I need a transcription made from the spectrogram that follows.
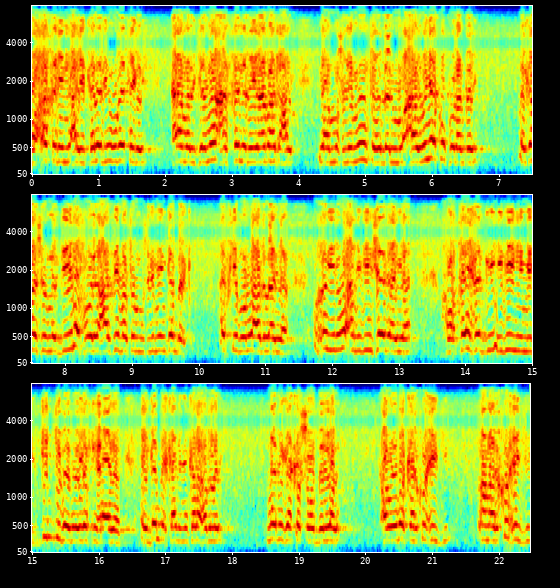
oo xasrina ay taladii uga tegay caamal jamaaca sanadigaabaa dhacay yaa muslimiinta oo dhan mucaawiye ku kulantay. Markaasuu madiine fuulay caasimatu lmuslimiin gambarka. Dadkii buu la hadlayaa. Wuxuu yihi waxaan idin sheegayaa hortay raggii idin yimid giddigood way iga fiiraayeen. Ee gambarkaan idinkala hadlay. Nabiga ka soo bilow abubakar ku xiji cumar ku xiji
